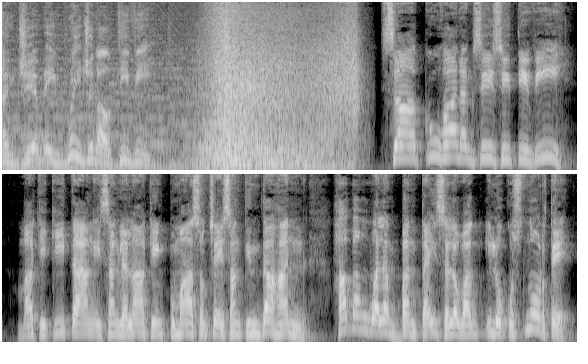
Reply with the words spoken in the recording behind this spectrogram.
ng GMA Regional TV. Sa kuha ng CCTV, makikita ang isang lalaking pumasok sa isang tindahan habang walang bantay sa lawag Ilocos Norte.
